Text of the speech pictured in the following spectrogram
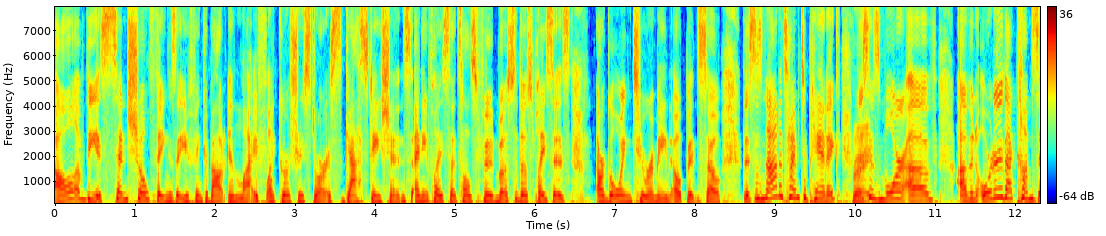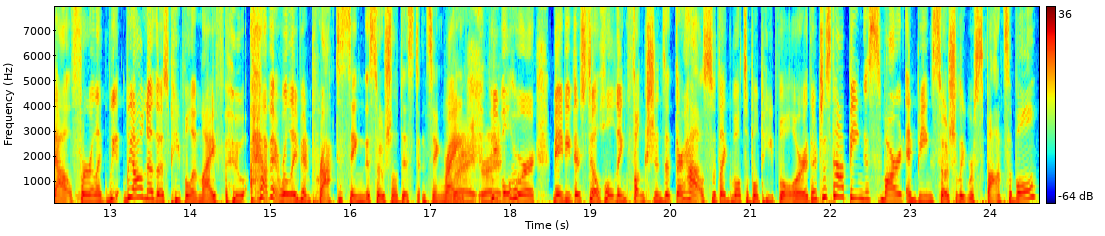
all of the essential things that you think about in life, like grocery stores, gas stations, any place that sells food, most of those places are going to remain open. So this is not a time to panic. This is more of of an order that comes out for like we, we all know those people in life who haven't really been practicing the social distancing, right? Right, right. People who are maybe they're still holding functions at their house with like multiple people or they're just not being smart and being socially responsible.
